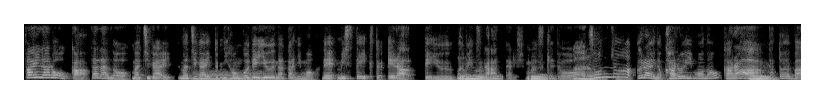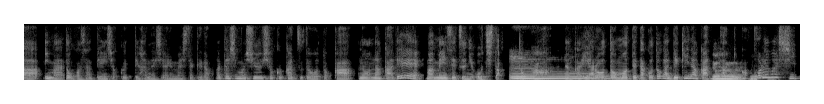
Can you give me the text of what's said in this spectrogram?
敗だろうか。ただの間違い。間違いと日本語で言う中にもね、ミステイクとエラーっていう区別があったりしますけど、うん。うん、そんなぐらいの軽いものから、うん、例えば今、とんこさん転職っていう話ありましたけど、私も就職活動とかの中で、まあ、面接に落ちたとか、なんかやろうと思ってたことができなかったとか、これは失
